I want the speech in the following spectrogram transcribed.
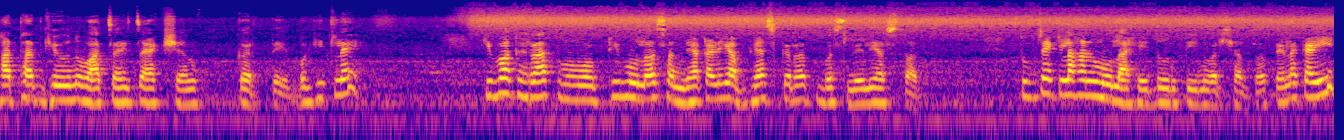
हातात घेऊन वाचायचं ॲक्शन करते. बघितलं आहे किंवा घरात मोठी मुलं संध्याकाळी अभ्यास करत बसलेली असतात. तुमचं एक लहान मूल आहे दोन तीन वर्षाचं. त्याला काही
